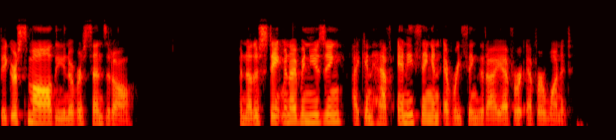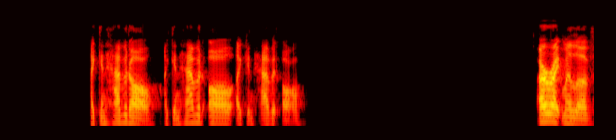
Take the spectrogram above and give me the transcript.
Big or small, the universe sends it all. Another statement I've been using I can have anything and everything that I ever, ever wanted. I can have it all. I can have it all. I can have it all. All right, my love.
